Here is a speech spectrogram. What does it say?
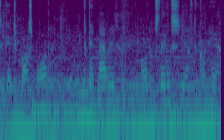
to get your passport, to get married, all those things, you have to come here.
